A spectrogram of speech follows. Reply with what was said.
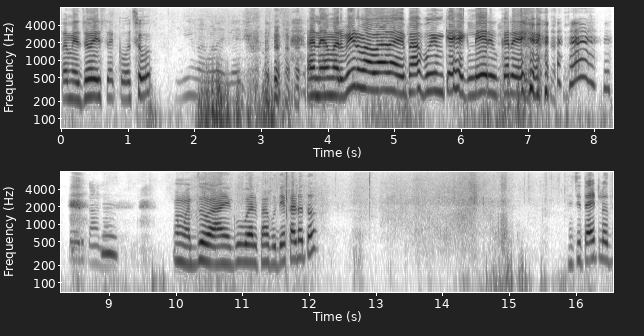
તમે જોઈ શકો છો. અને અમારા વીણવા વાળા ભાભુ એમ કહે કે લેર્યું કરે. અમાર જો આ ગુવાર ભાભુ દેખાડો તો. હજી તો એટલો જ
